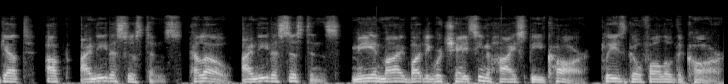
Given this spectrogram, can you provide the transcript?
get up. I need assistance. Hello, I need assistance. Me and my buddy were chasing a high-speed car. Please go follow the car.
